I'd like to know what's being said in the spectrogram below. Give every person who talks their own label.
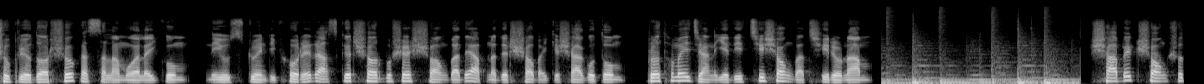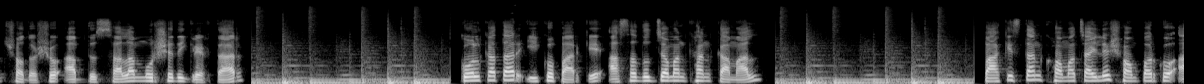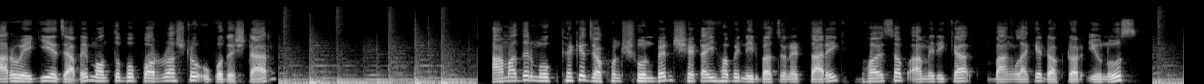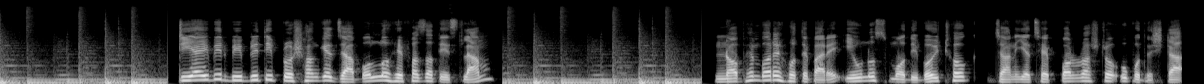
Speaker 1: সুপ্রিয় দর্শক, আসসালামু আলাইকুম। নিউজ টোয়েন্টি এর আজকের সর্বশেষ সংবাদে আপনাদের সবাইকে স্বাগতম। প্রথমেই জানিয়ে দিচ্ছি সংবাদ শিরোনাম। সাবেক সংসদ সদস্য আব্দুস সালাম মুর্শেদি গ্রেফতার। কলকাতার ইকো পার্কে আসাদুজ্জামান খান কামাল। পাকিস্তান ক্ষমা চাইলে সম্পর্ক আরও এগিয়ে যাবে মন্তব্য পররাষ্ট্র উপদেষ্টার। আমাদের মুখ থেকে যখন শুনবেন, সেটাই হবে নির্বাচনের তারিখ। ভয়েস অব আমেরিকা বাংলাকে ডক্টর ইউনুস। টিআইবির বিবৃতি প্রসঙ্গে যা বলল হেফাজত ইসলাম, নভেম্বরে হতে পারে ইউনুস মোদি বৈঠক, জানিয়েছে পররাষ্ট্র উপদেষ্টা।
